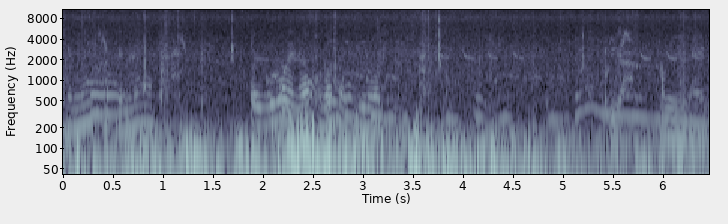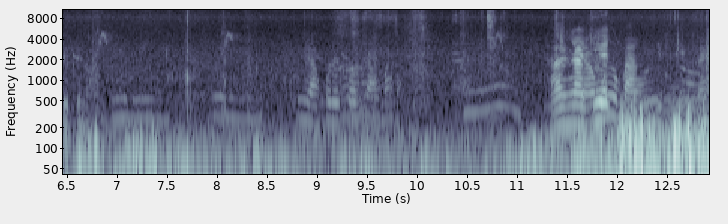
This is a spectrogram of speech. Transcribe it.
เป็นโม่ค่ะเป็นโม่ไปกูด้วยเนาะคุณรถแต่กิโลเผื่อทำยังไงเด้อพี่น้องอยากไปต้นอยากมาให้งาอยากเชียนมือบางหยิบกินนะ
